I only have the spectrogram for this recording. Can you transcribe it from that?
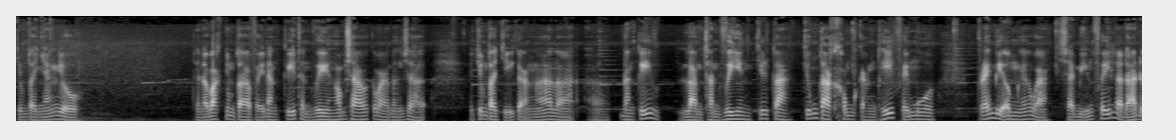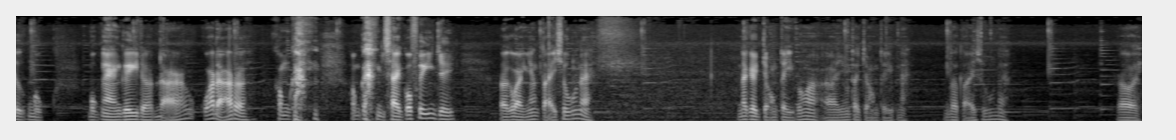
chúng ta nhắn vô. Thì nó bắt chúng ta phải đăng ký thành viên không sao các bạn đừng sợ. Chúng ta chỉ cần là à, đăng ký làm thành viên chứ ta chúng ta không cần thiết phải mua premium nha các bạn. Xài miễn phí là đã được một một ngàn ghi rồi đã quá đã rồi. Không cần không cần xài có phí chi. Rồi các bạn nhấn tải xuống này nó kêu chọn tiệp đúng không? À, chúng ta chọn tiệp này chúng ta tải xuống nè rồi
